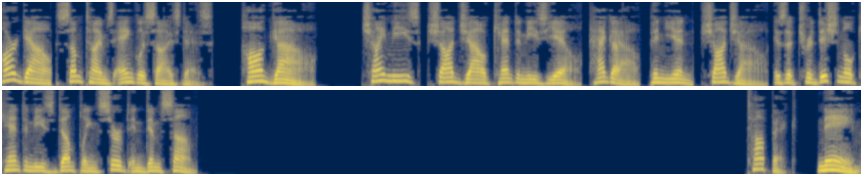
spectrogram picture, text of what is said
Har Gao sometimes anglicized as Ha Gao, Chinese, Sha Jiao Cantonese Yale, Hagao, Pinyin, Shajiao is a traditional Cantonese dumpling served in dim sum. Name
